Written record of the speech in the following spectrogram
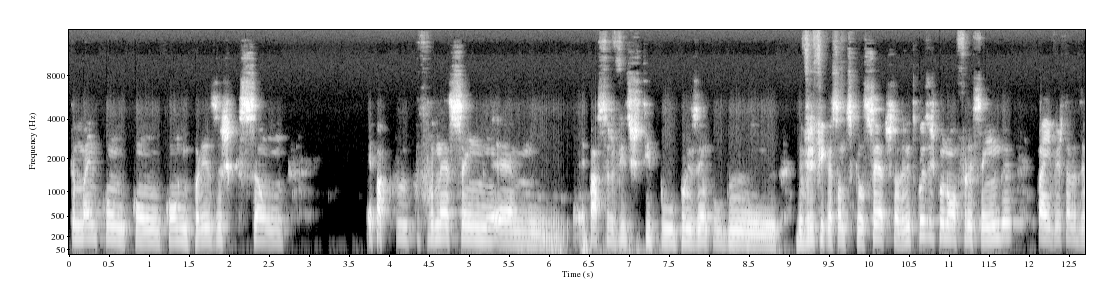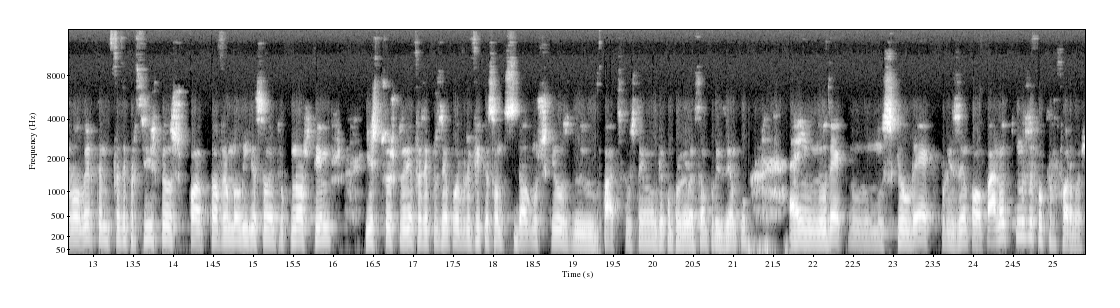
também com, com, com empresas que são epá, que, que fornecem um, epá, serviços tipo, por exemplo, de, de verificação de skill sets, está a coisas que eu não ofereço ainda, epá, em vez de estar a desenvolver, também fazer parcerias para, eles, para, para haver uma ligação entre o que nós temos e as pessoas poderem fazer, por exemplo, a verificação de, de alguns skills, de skills que têm a ver com programação, por exemplo, em, no deck, no, no skill deck, por exemplo, ou, pá, noutras plataformas.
